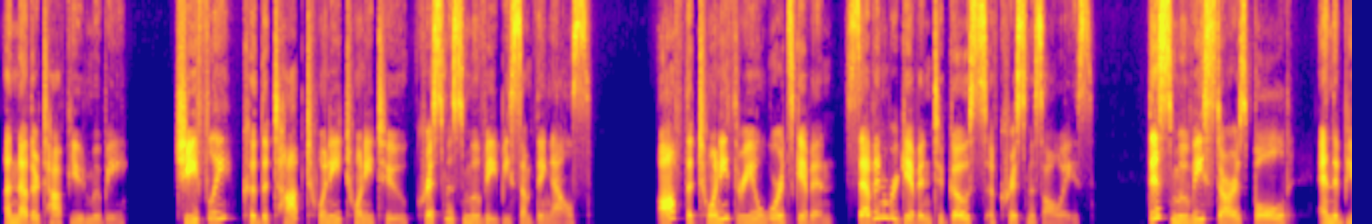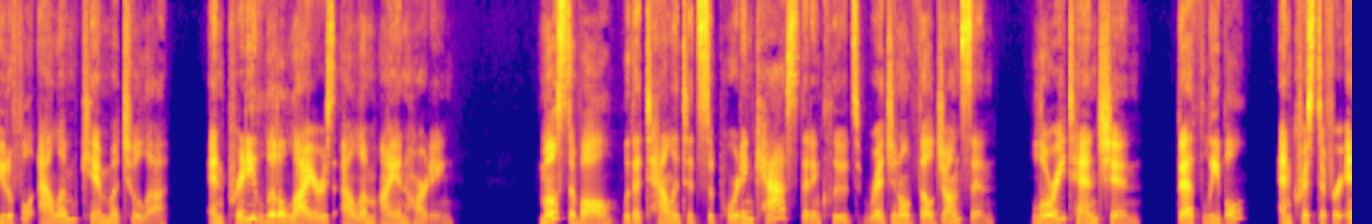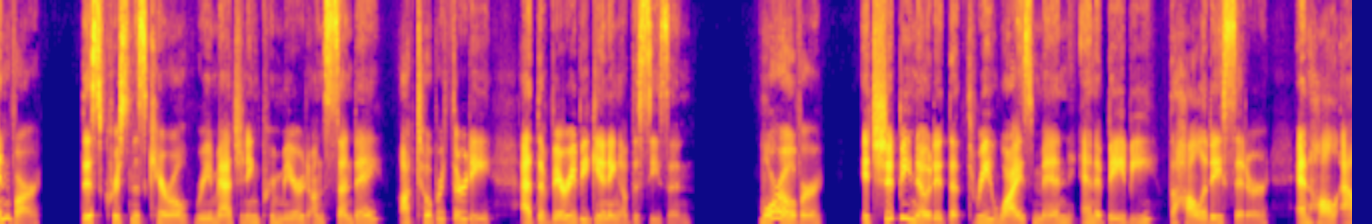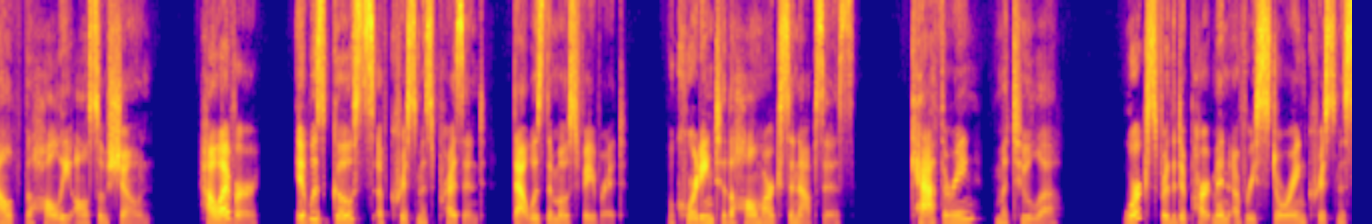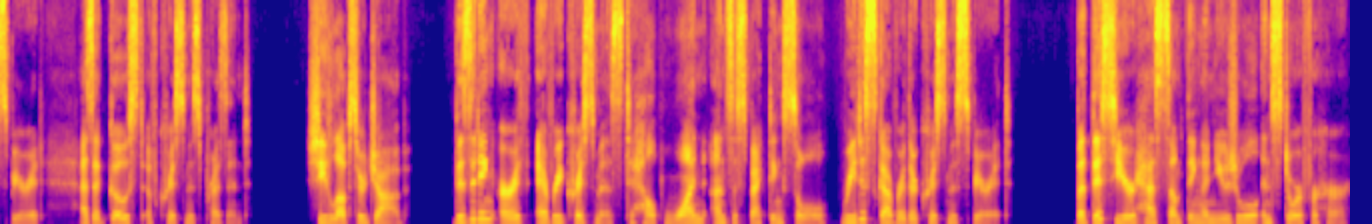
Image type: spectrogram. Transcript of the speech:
another top viewed movie. Chiefly, could the top 2022 Christmas movie be something else? Off the 23 awards given, seven were given to Ghosts of Christmas Always. This movie stars Bold and the beautiful Alum Kim Matula and Pretty Little Liars Alum Ian Harding. Most of all, with a talented supporting cast that includes Reginald VelJohnson, Lori Tan Chin, Beth Liebel, and Christopher Invar, this Christmas Carol reimagining premiered on Sunday, October 30, at the very beginning of the season. Moreover, it should be noted that Three Wise Men and a Baby, The Holiday Sitter, and Haul Out the Holly also shown. However, it was Ghosts of Christmas Present that was the most favorite. According to the Hallmark synopsis, Catherine Matula works for the Department of Restoring Christmas Spirit as a ghost of Christmas present. She loves her job, visiting Earth every Christmas to help one unsuspecting soul rediscover their Christmas spirit. But this year has something unusual in store for her.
